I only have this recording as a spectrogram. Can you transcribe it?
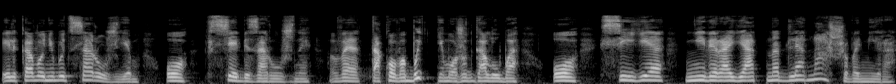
Или кого-нибудь с оружием? О, все безоружны. В. Такого быть не может, голуба. О, сие невероятно для нашего мира.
